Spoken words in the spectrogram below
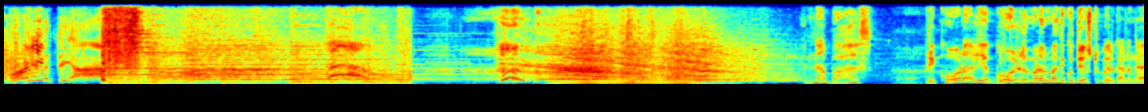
குரலி வித்தையா? என்ன பாஸ்? இப்படி கோடாலிய கோல்டு மெடல் மாதிரி குத்தி வச்சுட்டு போயிருக்கானுங்க.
